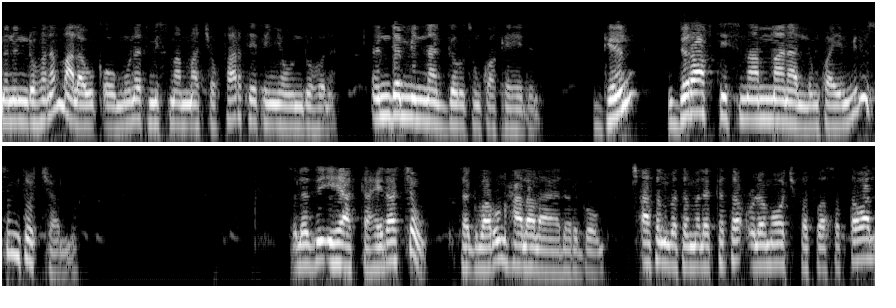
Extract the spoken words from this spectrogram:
ምን እንደሆነም አላውቀውም። እውነት የሚስማማቸው part የትኛው እንደሆነ እንደሚናገሩት እንኳ ከሄድን። ግን ድራፍት ይስማማናል እንኳ የሚሉ ስንቶች አሉ። ስለዚህ ይሄ አካሄዳቸው ተግባሩን ሐላል አያደርገውም። ጫትን በተመለከተ ዑለማዎች ፈትዋ ሰጥተዋል።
